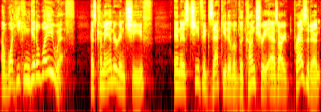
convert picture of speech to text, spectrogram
of what he can get away with as commander in chief and as chief executive of the country, as our president,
